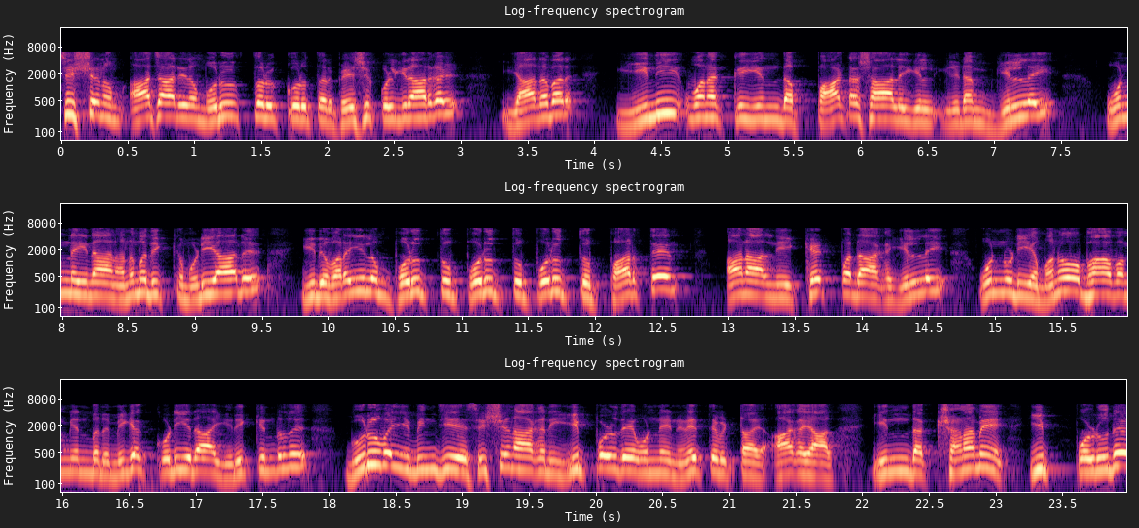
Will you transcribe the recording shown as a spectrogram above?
சிஷ்யனும் ஆச்சாரியனும் ஒருத்தருக்கொருத்தர் பேசிக்கொள்கிறார்கள். யாதவர் இனி உனக்கு இந்த பாடசாலையில் இடம் இல்லை. உன்னை நான் அனுமதிக்க முடியாது. இதுவரையிலும் பொறுத்து பொறுத்து பொறுத்து பார்த்தேன். ஆனால் நீ கேட்பதாக இல்லை. உன்னுடைய மனோபாவம் என்பது மிக கொடியதாய் இருக்கின்றது. குருவை மிஞ்சிய சிஷ்யனாக நீ இப்பொழுதே உன்னை நினைத்து விட்டாய். ஆகையால் இந்த க்ஷணமே இப்பொழுதே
